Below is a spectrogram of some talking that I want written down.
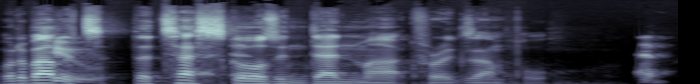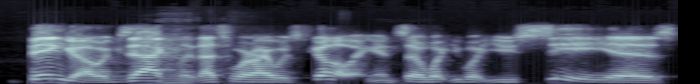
What about the, t- the, test scores in Denmark, for example? Bingo, exactly. That's where I was going. And so what you, what you see is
